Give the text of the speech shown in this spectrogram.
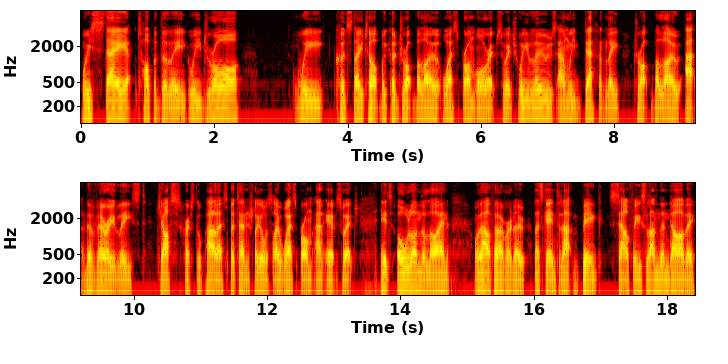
we stay top of the league. We draw, we could stay top, we could drop below West Brom or Ipswich. We lose and we definitely drop below at the very least just Crystal Palace, potentially also West Brom and Ipswich. It's all on the line. Without further ado, let's get into that big South East London derby.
